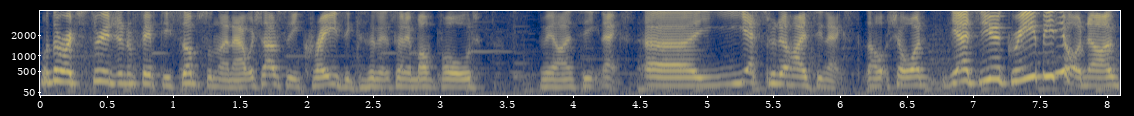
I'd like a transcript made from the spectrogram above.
well, there are 350 subs on there now, which is absolutely crazy because then it's only a month old. Do we hide seek next? Uh, yes, we do hide seek next. The whole show one. Yeah, do you agree, Media, or no?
